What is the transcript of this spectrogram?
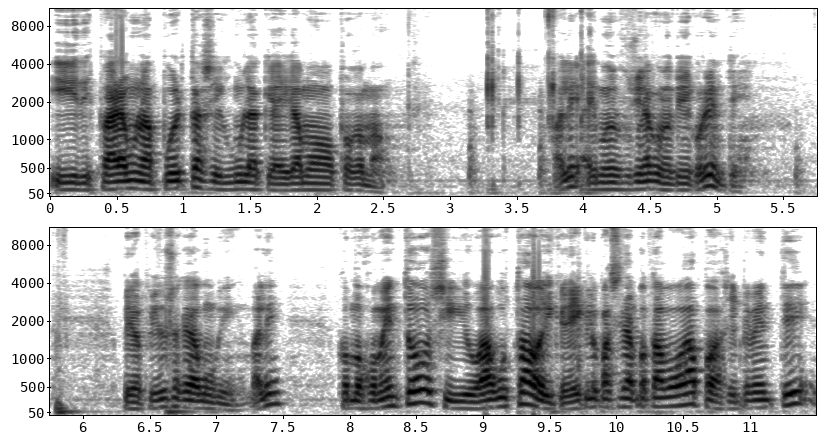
dispara una puerta según la que hayamos programado. ¿Vale? Ahí modo funciona cuando tiene corriente. Pero el proceso se ha quedado muy bien, ¿vale? Como os comento, si os ha gustado y queréis que lo pase a portavoz, pues simplemente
